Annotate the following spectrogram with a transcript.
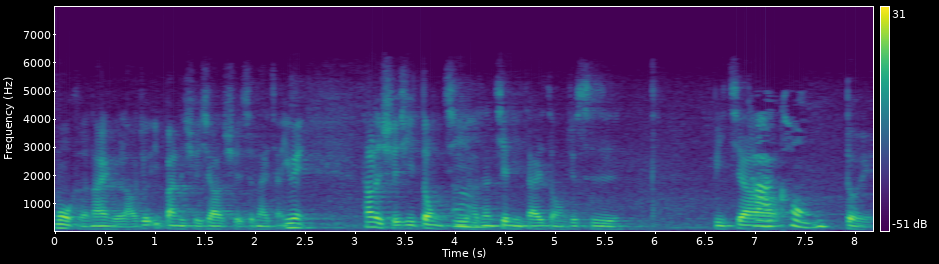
莫可奈何了。就一般的学校的学生来讲，因为他的学习动机好像建立在一种就是比较他控对。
